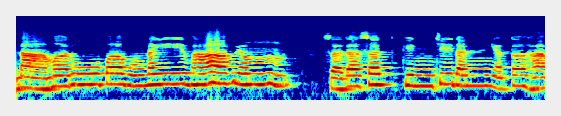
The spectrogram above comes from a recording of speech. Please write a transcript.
नामरूपगुणैर्भाव्यम् सदसत्किञ्चिदन्यतः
